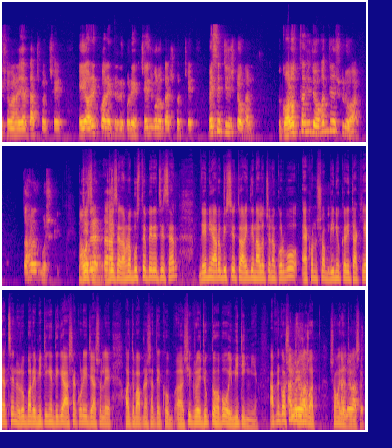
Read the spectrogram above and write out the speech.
ইস্যু ম্যানেজার কাজ করছে এই অডিট কোয়ালিটির উপরে এক্সচেঞ্জগুলো কাজ করছে বেসিক জিনিসটা ওখানে গলতটা যদি ওখান থেকে শুরু হয় তাহলে মুশকিল। জি স্যার জি স্যার আমরা বুঝতে পেরেছি স্যার। এ নিয়ে আরও বিস্তারিত আরেকদিন আলোচনা করব। এখন সব বিনিয়োগকারী তাকিয়ে আছেন। রোববারে মিটিং এর দিকে আশা করি যে আসলে হয়তো আপনার সাথে খুব শীঘ্রই যুক্ত হব ওই মিটিং নিয়ে। আপনাকে অসংখ্য ধন্যবাদ। সময় দেওয়ার জন্য স্যার।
